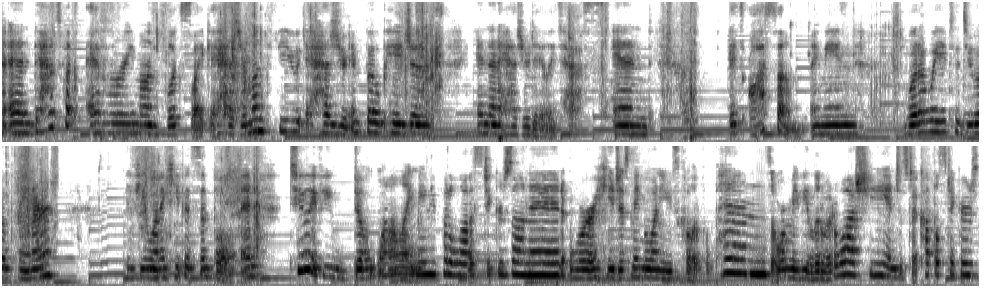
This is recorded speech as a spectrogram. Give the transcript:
And that's what every month looks like. It has your month view, it has your info pages, and then it has your daily tasks. And it's awesome. I mean, what a way to do a planner if you want to keep it simple. And two, if you don't want to like maybe put a lot of stickers on it, or you just maybe want to use colorful pens, or maybe a little bit of washi and just a couple stickers,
